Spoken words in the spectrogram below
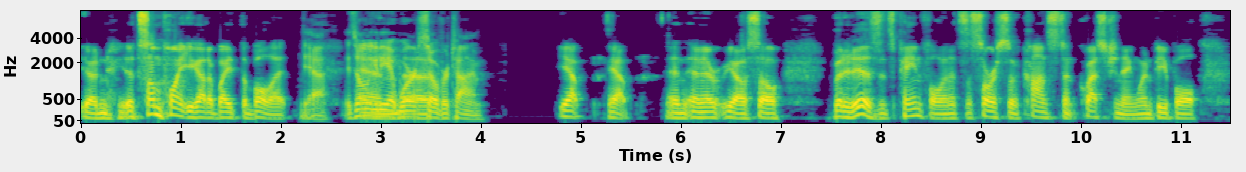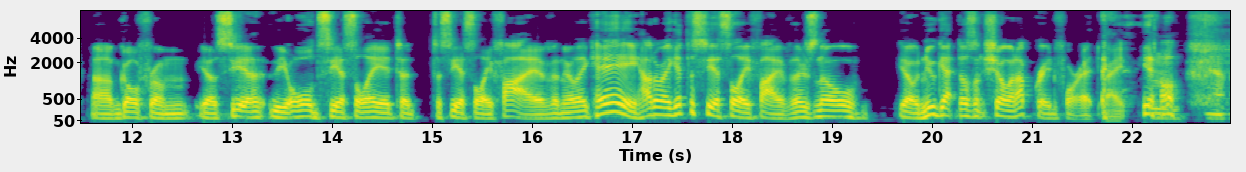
you know, at some point you got to bite the bullet. Yeah, it's only going to get worse uh, over time. Yep, yep, and and you know so, but it is it's painful and it's a source of constant questioning when people um, go from you know C- the old CSLA to, to CSLA five, and they're like, "Hey, how do I get to CSLA five? There's no you know NuGet doesn't show an upgrade for it, right? you know, yeah.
